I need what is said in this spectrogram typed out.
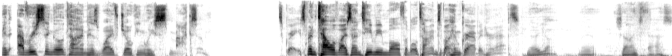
And every single time, his wife jokingly smacks him. It's great. It's been televised on TV multiple times about him grabbing her ass. There you go. There. Shawn likes ass.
